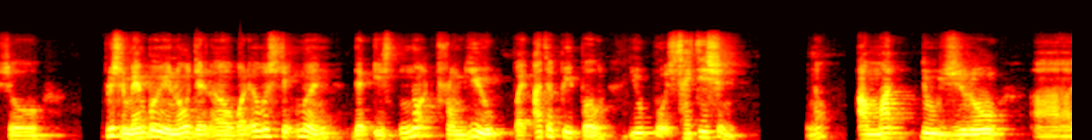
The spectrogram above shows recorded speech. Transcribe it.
So please remember, you know, that uh, whatever statement that is not from you by other people, you put citation, you know, Ahmad 2020. Uh,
